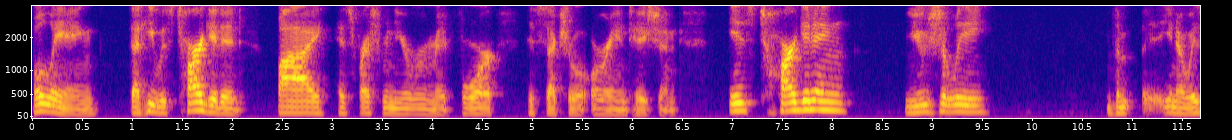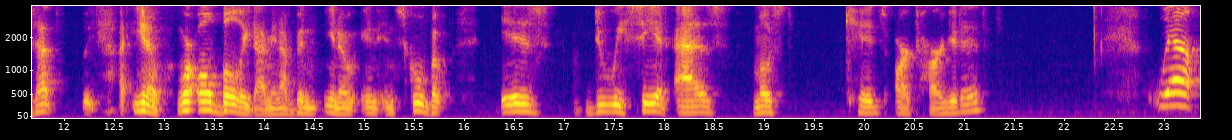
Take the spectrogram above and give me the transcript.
bullying that he was targeted by his freshman year roommate for his sexual orientation. Is targeting usually the you know is that you know we're all bullied. I mean i've been you know in in school but is do we see it as most kids are targeted? Well,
